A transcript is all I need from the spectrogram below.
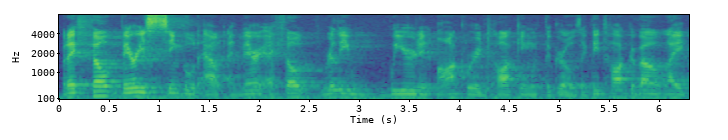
but I felt very singled out. I very I felt really weird and awkward talking with the girls. Like they talk about like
